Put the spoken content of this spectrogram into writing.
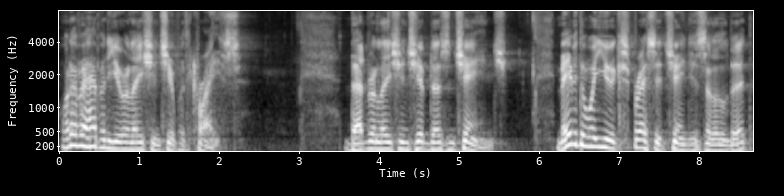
Whatever happened to your relationship with Christ? That relationship doesn't change. Maybe the way you express it changes a little bit,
